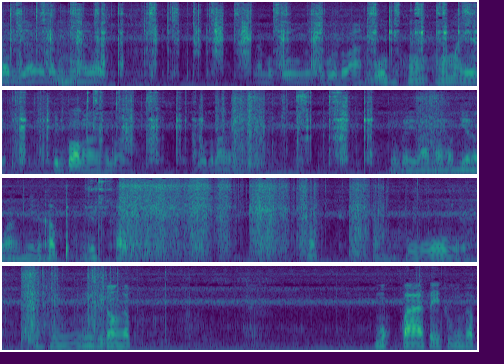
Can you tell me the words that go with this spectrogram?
บะหมี่แล้วในบะหมี่ให้ด้วยน้ำมันกุ้มนึกกระดูดวะอุ้มหอมหอมไอ้เป็นฟ้องอะเห็นบ่ดูดแล้วบ้างนึกไปว่าทองมาเสียหรอวะนี่นะครับข้าโอ้อื้อหือพี่น้องครับ มุกปลาใส่ถุงครับ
